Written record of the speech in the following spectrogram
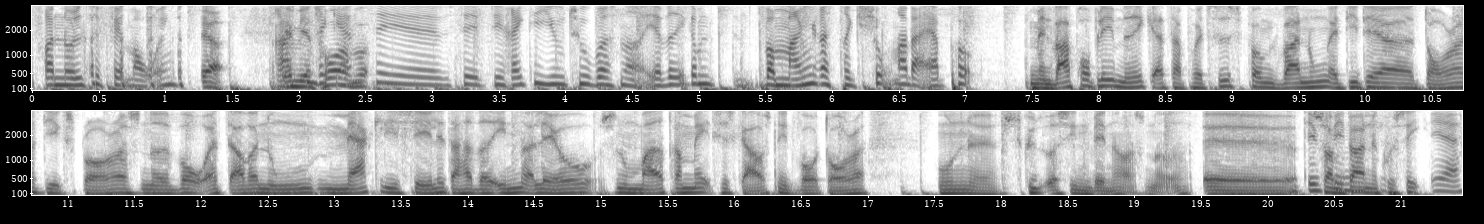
fra 0 til 5 år, ikke? Ja. Resten jeg tror, vil gerne se, øh, se de rigtige YouTuber og sådan noget. Jeg ved ikke, om, hvor mange restriktioner der er på. Men var problemet ikke, at der på et tidspunkt var nogle af de der Dora the Explorer og sådan noget, hvor at der var nogle mærkelige sjæle, der havde været inde og lave sådan nogle meget dramatiske afsnit, hvor Dora, hun øh, skyder sine venner og sådan noget, øh, Det som findes- børnene kunne se. Ja,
